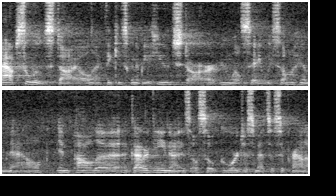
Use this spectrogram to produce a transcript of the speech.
absolute style. I think he's going to be a huge star, and we'll say we saw him now. And Paola Gardina is also a gorgeous mezzo-soprano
